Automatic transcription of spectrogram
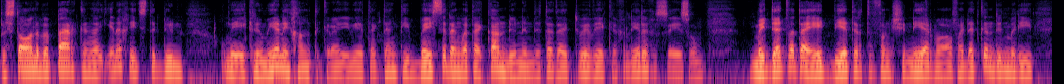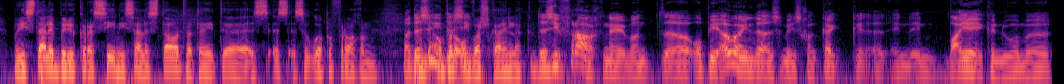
bestaande beperkings enigiets te doen om die ekonomie aan die gang te kry. Jy weet, ek dink die beste ding wat hy kan doen en dit het hy 2 weke gelede gesê is om met dit wat hy het beter te funksioneer, maar of hy dit kan doen met die met die stelle birokrasie in dieselfde staat wat hy het uh, is is is 'n oop vraag en maar dis amper onwaarskynlik. Dis die vraag nê, nee, want uh, op die ou einde as mense gaan kyk en en baie ekonome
